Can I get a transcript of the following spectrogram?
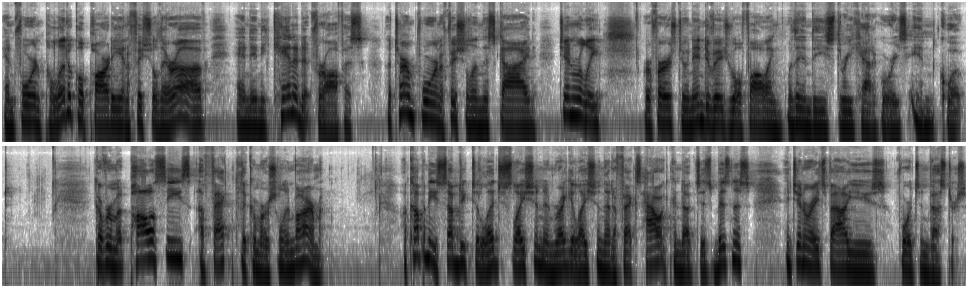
and foreign political party and official thereof, and any candidate for office, the term foreign official in this guide generally refers to an individual falling within these three categories. End quote. Government policies affect the commercial environment. A company is subject to legislation and regulation that affects how it conducts its business and generates values for its investors.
